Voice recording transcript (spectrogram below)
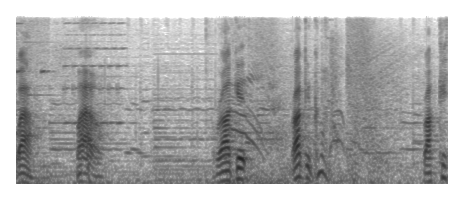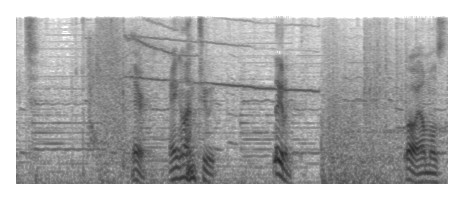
Wow. Wow. Rocket. Rocket, come on. Rocket. There. Hang on to it. Look at him. Whoa, I almost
